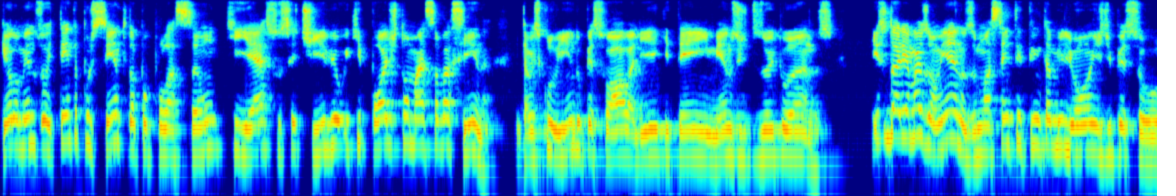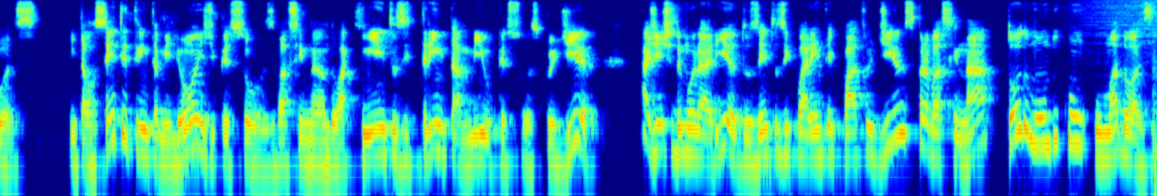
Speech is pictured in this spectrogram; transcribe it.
pelo menos 80% da população que é suscetível e que pode tomar essa vacina. Então, excluindo o pessoal ali que tem menos de 18 anos. Isso daria mais ou menos umas 130 milhões de pessoas. Então, 130 milhões de pessoas vacinando a 530 mil pessoas por dia, a gente demoraria 244 dias para vacinar todo mundo com uma dose.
